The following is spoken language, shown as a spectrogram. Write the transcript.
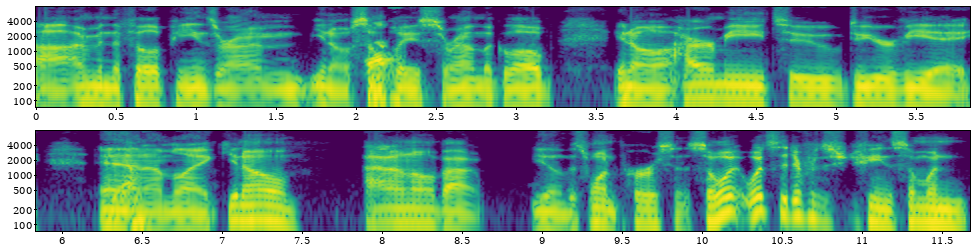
Uh, I'm in the Philippines, or I'm you know someplace yeah. around the globe. You know, hire me to do your VA, and yeah. I'm like, you know, I don't know about you know this one person. So what, what's the difference between someone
